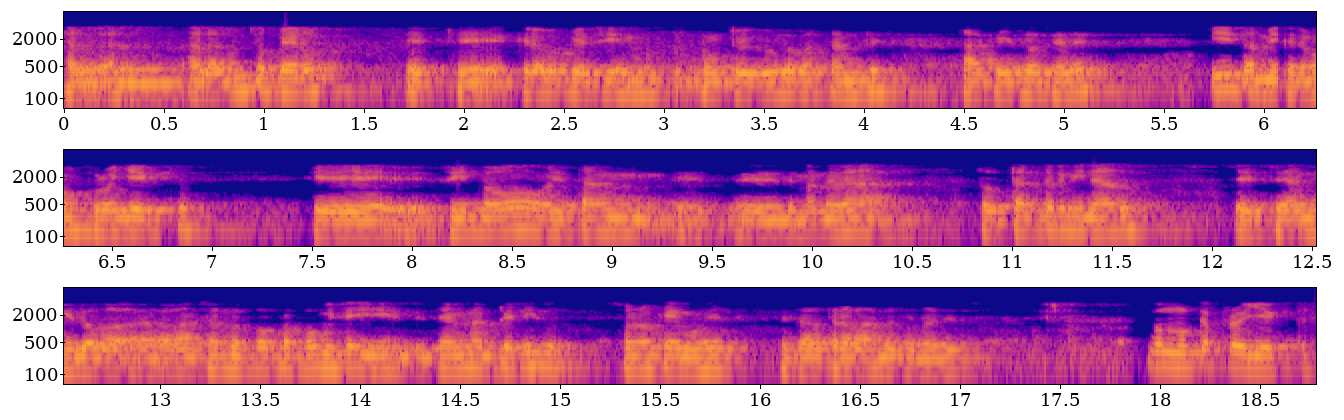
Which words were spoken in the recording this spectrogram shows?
al, asunto, pero este, creo que sí hemos contribuido bastante a que eso se dé. Y también tenemos proyectos que si no están eh, eh, de manera total terminados, este, han ido avanzando poco a poco se, y se han mantenido. Son los que hemos estado trabajando sobre eso. ¿Cómo qué proyectos?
